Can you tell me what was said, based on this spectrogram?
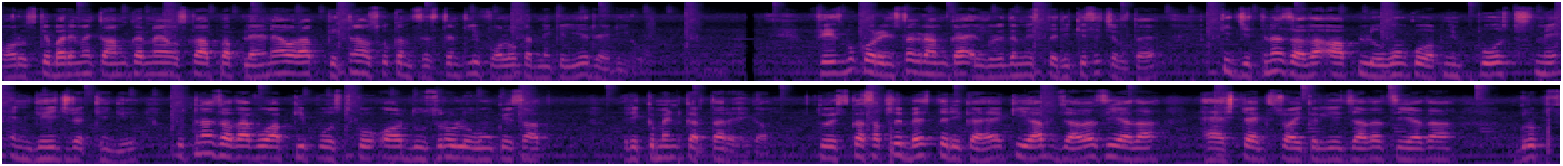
और उसके बारे में काम करना है, उसका आपका प्लान है, और आप कितना उसको कंसिस्टेंटली फॉलो करने के लिए रेडी हो। फेसबुक और इंस्टाग्राम का एल्गोरिदम इस तरीके से चलता है कि जितना ज़्यादा आप लोगों को अपनी पोस्ट्स में एंगेज रखेंगे, उतना ज़्यादा वो आपकी पोस्ट को और दूसरों लोगों के साथ रिकमेंड करता रहेगा। तो इसका सबसे बेस्ट तरीका है कि आप ज़्यादा से ज़्यादा हैश टैग्स ट्राई करिए, ज़्यादा से ज़्यादा ग्रुप्स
